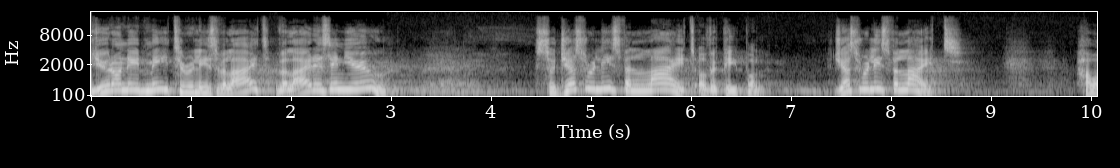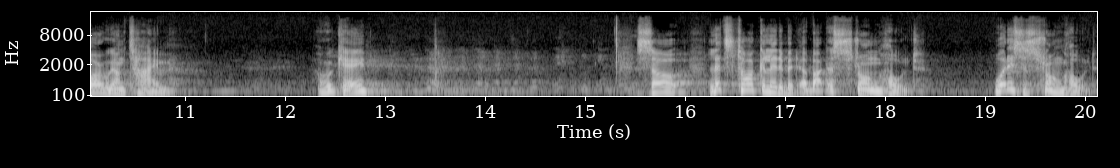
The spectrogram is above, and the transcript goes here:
You don't need me to release the light, the light is in you. So just release the light over people. Just release the light. How are we on time? Okay? So let's talk a little bit about a stronghold. What is a stronghold?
